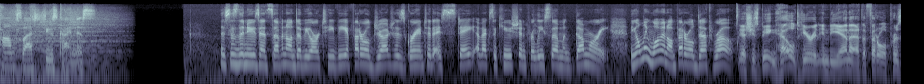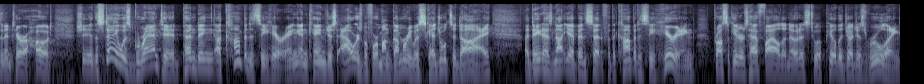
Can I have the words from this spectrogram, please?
slash choose. This is the news at 7 on WRTV. A federal judge has granted a stay of execution for Lisa Montgomery, the only woman on federal death row. Yeah, she's being held here in Indiana at the federal prison in Terre Haute. She, the stay was granted pending a competency hearing and came just hours before Montgomery was scheduled to die. A date has not yet been set for the competency hearing. Prosecutors have filed a notice to appeal the judge's ruling.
